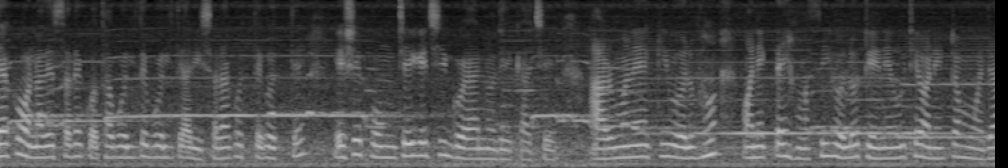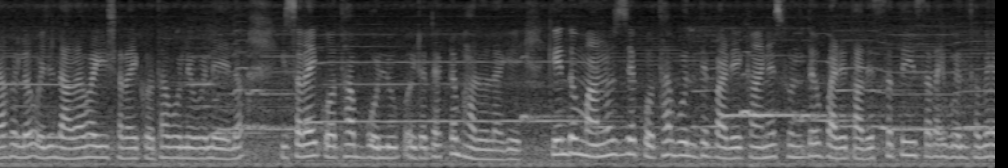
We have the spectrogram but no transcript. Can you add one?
দেখো ওনাদের সাথে কথা বলতে বলতে আর ইশারা করতে করতে এসে পৌঁছে গেছি গয়া নদীর কাছে। আর মানে কি বলব, অনেকটাই হাসি হলো, ট্রেনে উঠে অনেকটা মজা হলো। ওই যে দাদাভাই ইশারায় কথা বলে বলে এলো। ইশারায় কথা বলুক ওইটাতে একটা ভালো লাগে। কিন্তু মানুষ যে কথা বলতে পারে, কানে শুনতেও পারে, তাদের সাথে ইশারায় বলতে হবে।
